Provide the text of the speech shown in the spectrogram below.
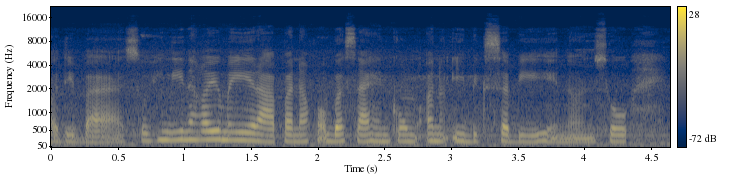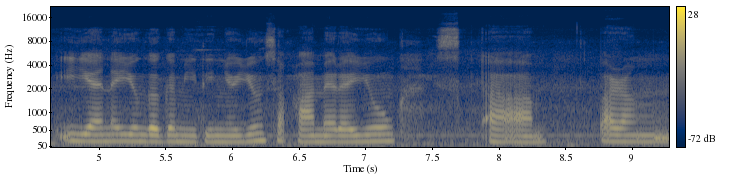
O, di ba? So, hindi na kayo mahirapan na kung basahin kung anong ibig sabihin nun. So, iyan na yung gagamitin nyo. Yung sa camera, yung um, parang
